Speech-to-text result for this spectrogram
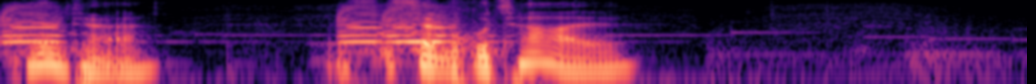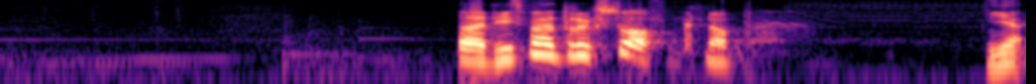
Alter. Das ist ja brutal. So, diesmal drückst du auf den Knopf. Ja.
